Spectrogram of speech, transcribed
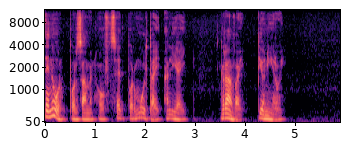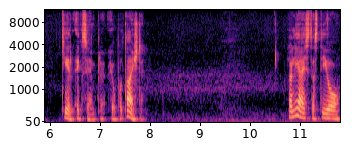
Ne nur por Zamenhof, sed por multai aliai gravai pioniroi. Kiel exemple Leopold Einstein. La lia estas tio,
